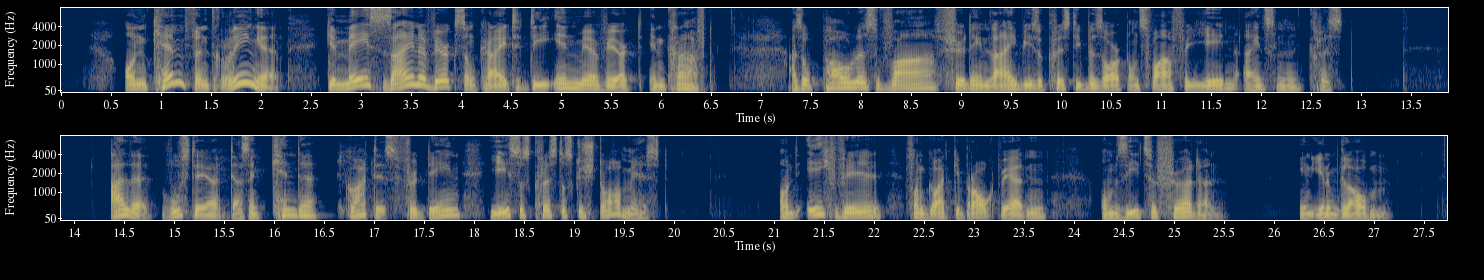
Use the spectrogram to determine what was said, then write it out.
und kämpfend ringe, gemäß seiner Wirksamkeit, die in mir wirkt, in Kraft. Also Paulus war für den Leib Jesu Christi besorgt und zwar für jeden einzelnen Christ. Alle wusste er, das sind Kinder Gottes, für den Jesus Christus gestorben ist. Und ich will von Gott gebraucht werden, um sie zu fördern in ihrem Glauben,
